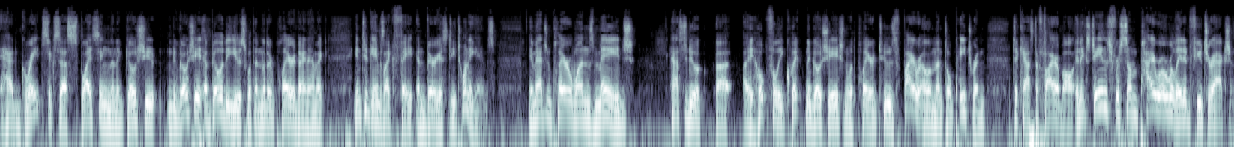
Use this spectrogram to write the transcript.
had great success splicing the negotiate negotiate ability use with another player dynamic into games like Fate and various D20 games. Imagine player one's mage has to do a, uh, a hopefully quick negotiation with player two's fire elemental patron to cast a fireball in exchange for some pyro related future action.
